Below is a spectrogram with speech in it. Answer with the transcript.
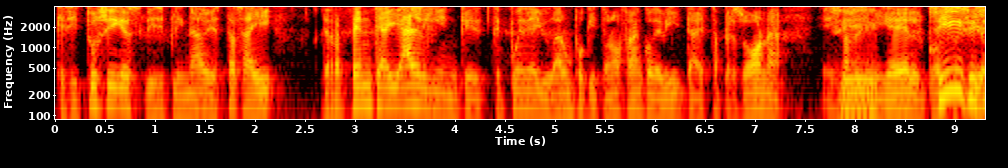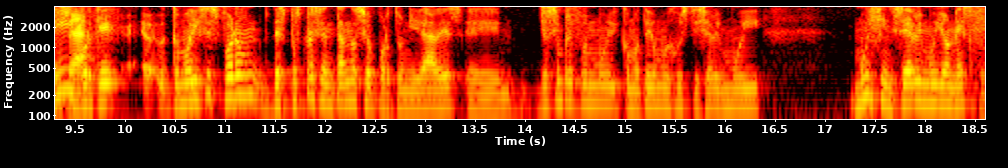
que si tú sigues disciplinado y estás ahí, de repente hay alguien que te puede ayudar un poquito, ¿no? Franco de Vita, esta persona, eh, no sé si Miguel. sí, sí, sí, porque eh, como dices, fueron después presentándose oportunidades. Eh, yo siempre fui muy, como te digo, muy justiciero y muy, muy sincero y muy honesto.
